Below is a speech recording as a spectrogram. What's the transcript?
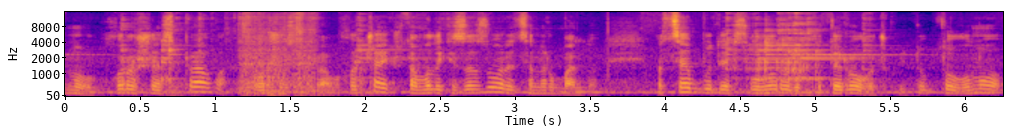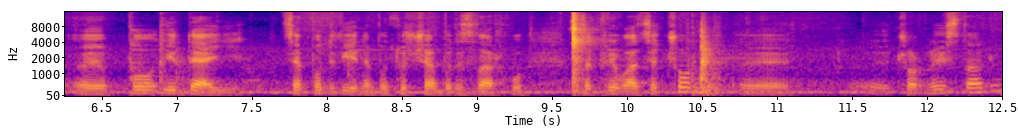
ну, хороша справа, хороша справа. Хоча, якщо там великі зазори, це нормально. Оце буде свого роду футеровочкою. Тобто воно е, по ідеї, це подвійне, бо тут ще буде зверху закриватися чорним, е, е, чорною сталю,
